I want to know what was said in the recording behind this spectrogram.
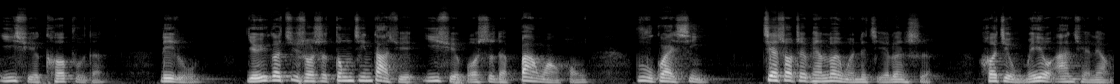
医学科普的，例如。有一个据说是东京大学医学博士的半网红物怪信介绍这篇论文的结论是：喝酒没有安全量，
